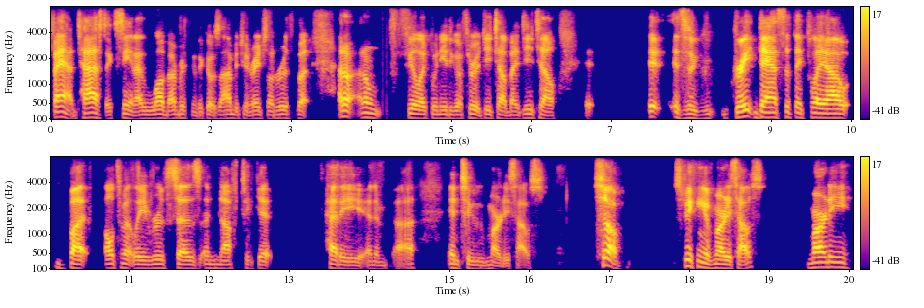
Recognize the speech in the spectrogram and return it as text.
fantastic scene. I love everything that goes on between rachel and ruth but i don't i don't feel like we need to go through it detail by detail. It, it, it's a great dance that they play out but ultimately ruth says enough to get petty and uh, into marty's house. So speaking of Marty's house, Marty,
